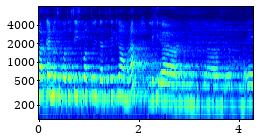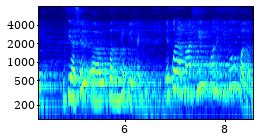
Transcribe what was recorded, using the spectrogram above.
সরকারি নথিপত্র শিশুপত্র ইত্যাদি থেকেও আমরা ইতিহাসের উপাদানগুলো পেয়ে থাকি। এরপর আমরা আসি অলিখিত উপাদান।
